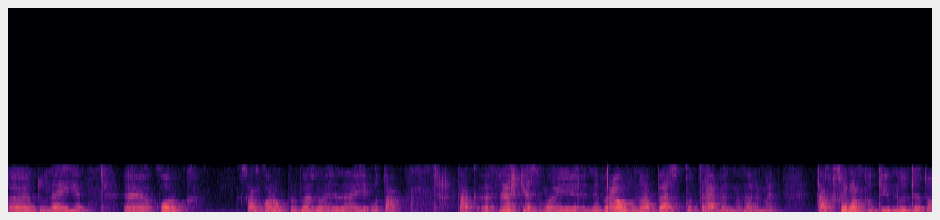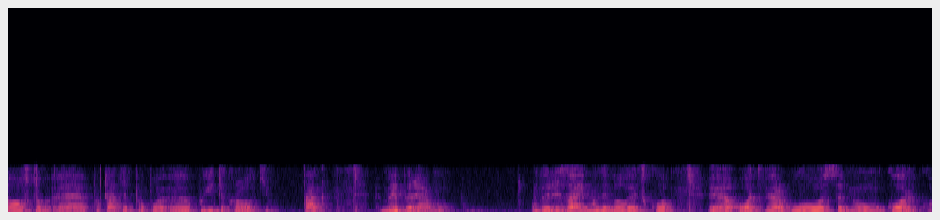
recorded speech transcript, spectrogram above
е, до неї е, корок. Сам корок приблизно виглядає отак. Так, е, фляшки я самої не брав, вона без потреби на даний момент. Так, що нам потрібно для того, щоб е, почати пропо- е, поїти кроликів? Так, ми беремо, вирізаємо невеличку е, отвір у самому корику.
